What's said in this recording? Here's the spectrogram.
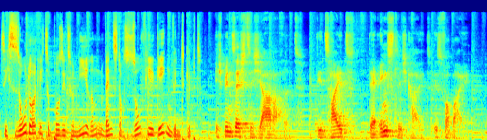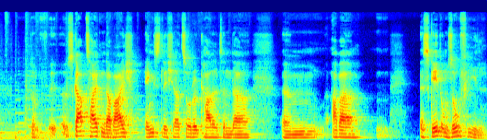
sich so deutlich zu positionieren, wenn es doch so viel Gegenwind gibt. Ich bin 60 Jahre alt. Die Zeit der Ängstlichkeit ist vorbei. Es gab Zeiten, da war ich ängstlicher, zurückhaltender, ähm, aber es geht um so viel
